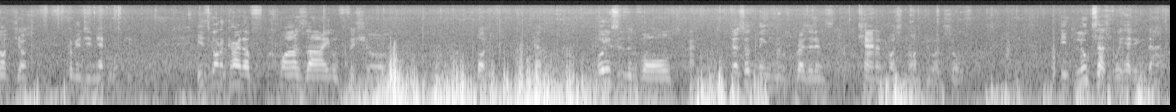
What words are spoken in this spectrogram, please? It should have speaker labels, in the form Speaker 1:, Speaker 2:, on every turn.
Speaker 1: not just community networking. It's got a kind of quasi-official body. Police is involved, and there's something residents can and must not do, and so it looks as if we're heading
Speaker 2: down.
